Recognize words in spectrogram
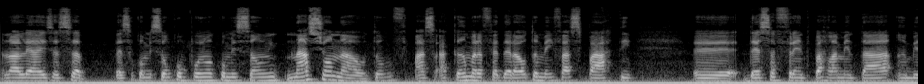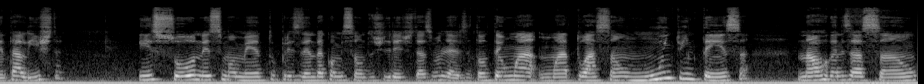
aliás, essa, essa comissão compõe uma comissão nacional. Então, a, a Câmara Federal também faz parte é, dessa frente parlamentar ambientalista e sou, nesse momento, presidente da Comissão dos Direitos das Mulheres. Então, tem uma, uma atuação muito intensa na organização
